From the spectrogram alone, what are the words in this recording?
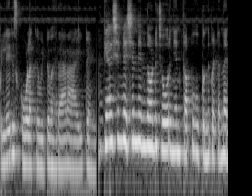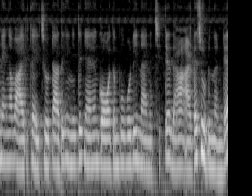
പിള്ളേർ സ്കൂളൊക്കെ വിട്ട് വരാറായിട്ടുണ്ട്. അത്യാവശ്യം വിശന്നിരുന്നുകൊണ്ട് ചോറ് ഞാൻ കപ്പ് കുപ്പുന്ന് പെട്ടെന്ന് തന്നെ അങ്ങ് വാരി കഴിച്ചു കേട്ടോ. അത് കഴിഞ്ഞിട്ട് ഞാൻ ഗോതമ്പ് പൊടി നനച്ചിട്ട് ഇതാ അട ചുടുന്നുണ്ട്.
